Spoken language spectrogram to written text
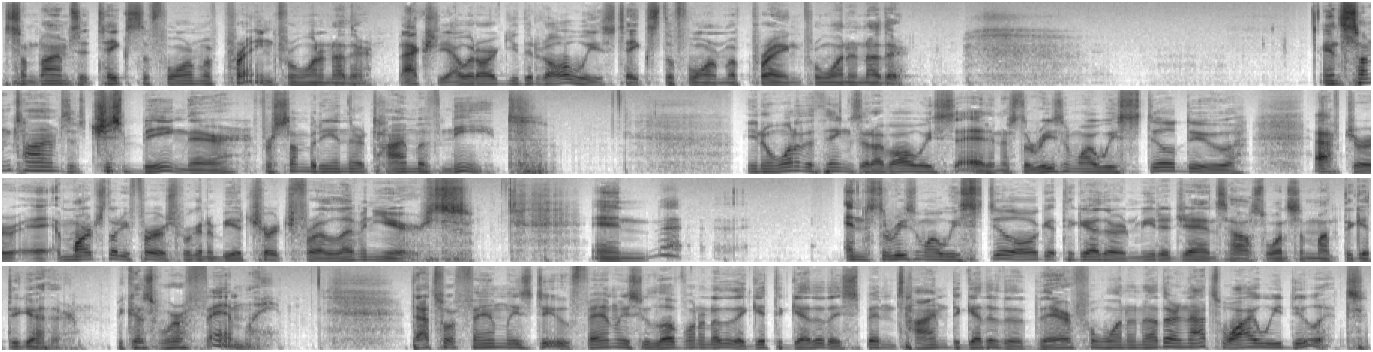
Sometimes it takes the form of praying for one another. Actually, I would argue that it always takes the form of praying for one another. And sometimes it's just being there for somebody in their time of need. You know, one of the things that I've always said, and it's the reason why we still do, after eh, March 31st, we're going to be a church for 11 years. And and it's the reason why we still all get together and meet at Jan's house once a month to get together because we're a family. That's what families do. Families who love one another, they get together, they spend time together, they're there for one another, and that's why we do it.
